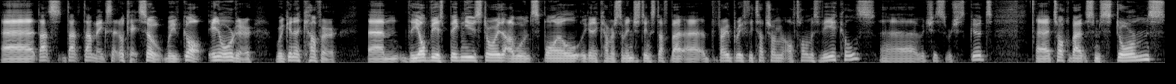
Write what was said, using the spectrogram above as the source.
uh, that's that that makes sense okay so we've got in order we're going to cover um, the obvious big news story that I won't spoil. We're going to cover some interesting stuff about uh, very briefly touch on autonomous vehicles, uh, which is which is good. Uh, talk about some storms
